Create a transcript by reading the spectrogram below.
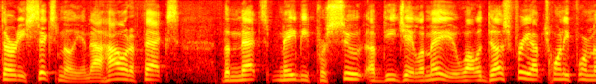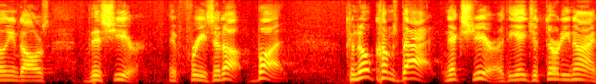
36 million. Now, how it affects the Mets' maybe pursuit of DJ LeMahieu? Well, it does free up 24 million dollars this year. It frees it up, but Cano comes back next year at the age of 39,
